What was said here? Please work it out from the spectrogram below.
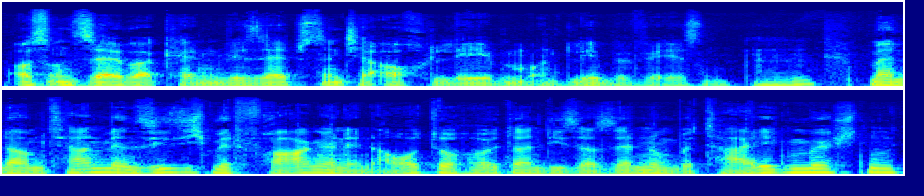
aus uns selber kennen. Wir selbst sind ja auch Leben und Lebewesen. Mhm. Meine Damen und Herren, wenn Sie sich mit Fragen an den Autor heute an dieser Sendung beteiligen möchten,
